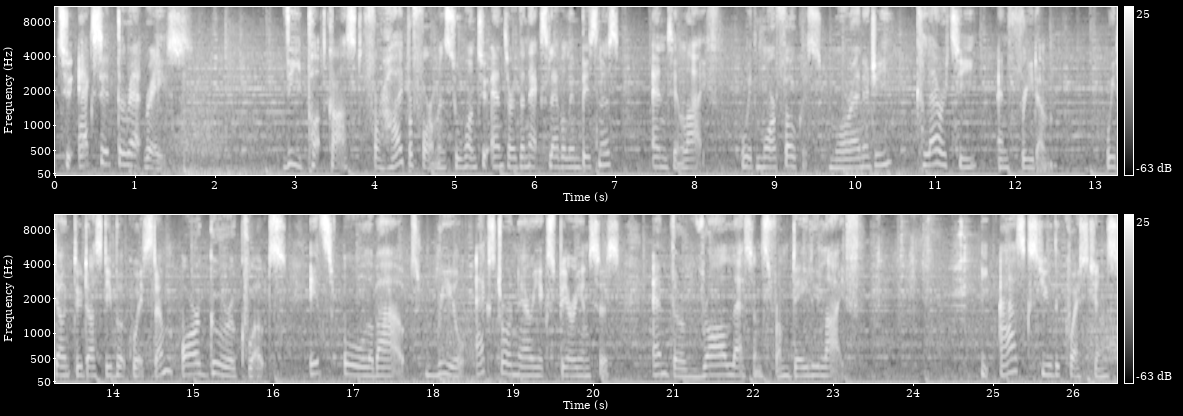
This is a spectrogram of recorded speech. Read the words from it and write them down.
to Exit the Rat Race, the podcast for high performance who want to enter the next level in business and in life with more focus, more energy, clarity, and freedom. We don't do dusty book wisdom or guru quotes. It's all about real, extraordinary experiences and the raw lessons from daily life. He asks you the questions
